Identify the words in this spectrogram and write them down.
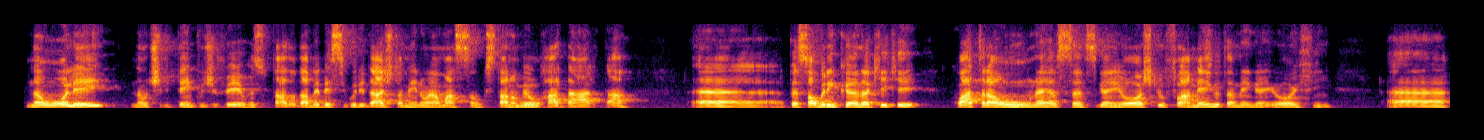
não olhei, não tive tempo de ver o resultado da BB Seguridade. Também não é uma ação que está no meu radar, tá? É... Pessoal brincando aqui que 4 a 1 né? O Santos ganhou, acho que o Flamengo também ganhou, enfim. É,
